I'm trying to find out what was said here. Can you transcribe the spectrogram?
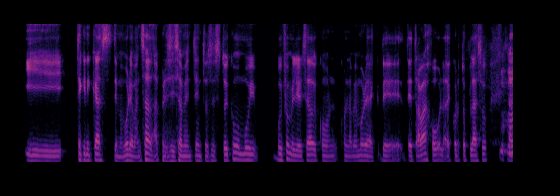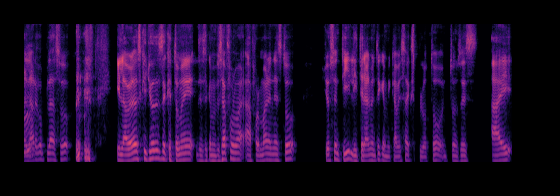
y técnicas de memoria avanzada, precisamente. Entonces estoy como muy, muy familiarizado con, con la memoria de, de, trabajo, la de corto plazo, la de largo plazo. y la verdad es que yo desde que tomé, desde que me empecé a formar, a formar en esto, yo sentí literalmente que mi cabeza explotó. Entonces, hay,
